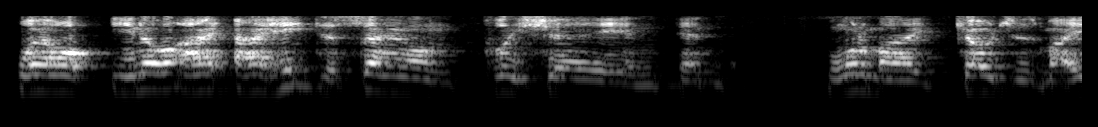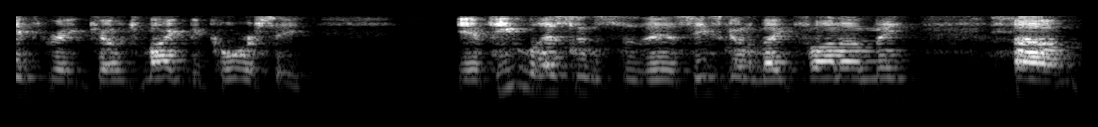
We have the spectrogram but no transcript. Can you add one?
Well, you know, I, I hate to sound cliche, and, and one of my coaches, my eighth grade coach, Mike DeCourcy, if he listens to this, he's going to make fun of me um,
